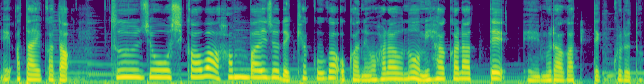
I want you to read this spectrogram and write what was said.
えー、与え方。通常鹿は販売所で客がお金を払うのを見計らって、えー、群がってくると、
